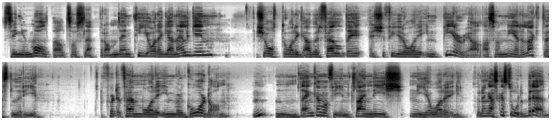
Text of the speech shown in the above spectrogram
single malt alltså släpper de. Det är en 10-årig Glenelgin, 28-årig Aberfeldy, 24-årig Imperial, alltså en nederlagt destilleri, 45-årig Invergordon, Mm, mm, den kan vara fin. Klein Leash, nioårig. Så det är en ganska stor bredd.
